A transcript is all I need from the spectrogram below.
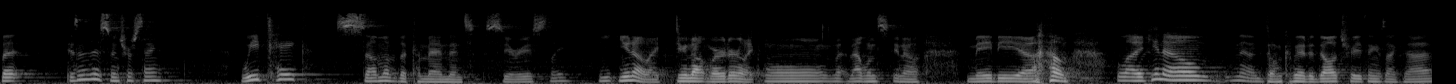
But isn't this interesting? We take some of the commandments seriously. You know, like, do not murder, like, mm, that one's, you know, maybe um, like you know, you know, don't commit adultery, things like that.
